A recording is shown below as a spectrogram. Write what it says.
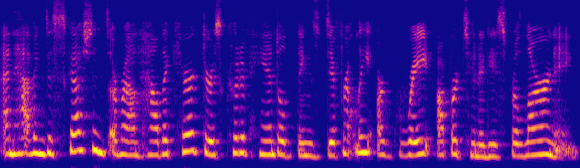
and having discussions around how the characters could have handled things differently are great opportunities for learning.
